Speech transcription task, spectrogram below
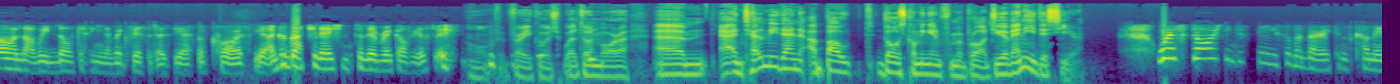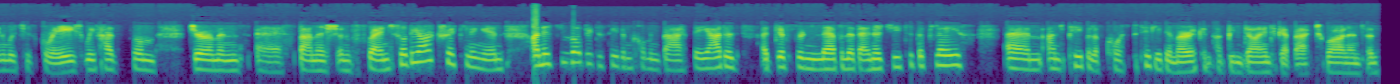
Oh no, we love getting Limerick visitors. Yes, of course. Yeah, and congratulations to Limerick, obviously. oh, very good. Well done, Maura. Um, and tell me then about those coming in from abroad. Do you have any this year? We're starting to see some Americans come in, which is great. We've had some Germans, uh, Spanish, and French, so they are trickling in, and it's lovely to see them coming back. They added a different level of energy to the place, um, and people, of course, particularly the Americans, have been dying to get back to Ireland and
